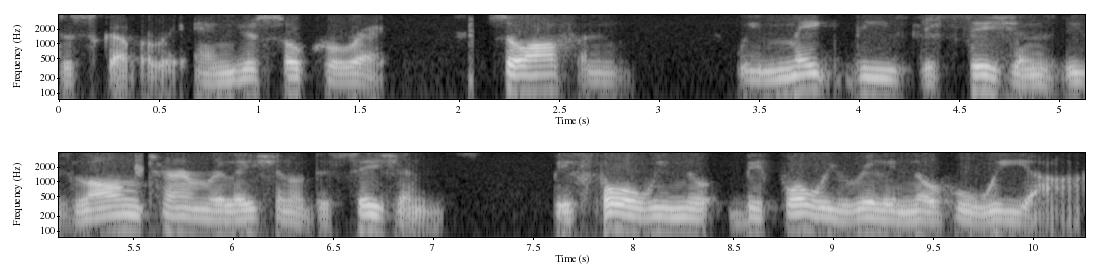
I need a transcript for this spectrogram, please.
discovery, and you're so correct. So often we make these decisions, these long term relational decisions, before we know before we really know who we are.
